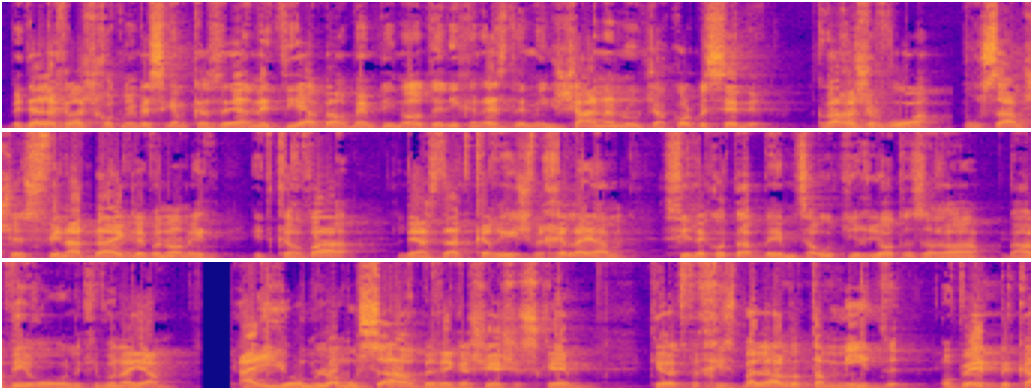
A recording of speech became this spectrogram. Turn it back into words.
בדרך כלל כשחותמים הסכם כזה, הנטייה בהרבה מדינות זה להיכנס למין שאננות, שהכל בסדר. כבר השבוע פורסם שספינת דייג לבנונית התקרבה לאסדת כריש וחיל הים סילק אותה באמצעות יריות אזהרה באוויר או לכיוון הים. האיום לא מוסר ברגע שיש הסכם, כי היות וחיזבאללה לא תמיד עובד בקו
